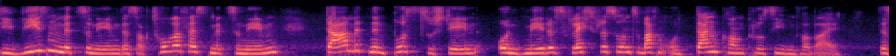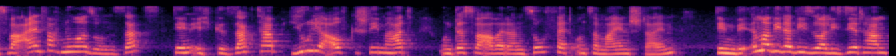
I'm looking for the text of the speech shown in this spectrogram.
die Wiesen mitzunehmen, das Oktoberfest mitzunehmen, da mit einem Bus zu stehen und Mädels Flechtfrisuren zu machen und dann kommt Pro7 vorbei. Das war einfach nur so ein Satz, den ich gesagt habe, Julia aufgeschrieben hat und das war aber dann so fett unser Meilenstein, den wir immer wieder visualisiert haben,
